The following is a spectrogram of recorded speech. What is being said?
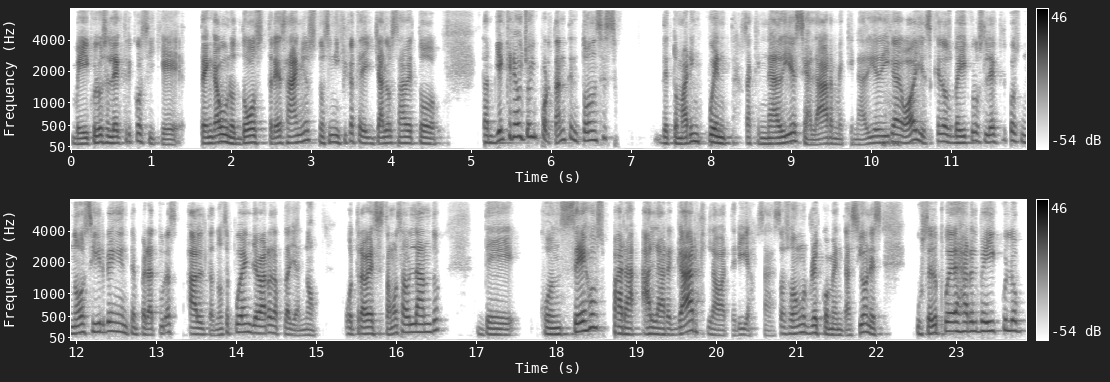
vehículos eléctricos y que tenga uno, dos, tres años, no significa que ya lo sabe todo. También creo yo importante entonces de tomar en cuenta, o sea, que nadie se alarme, que nadie diga, oye, es que los vehículos eléctricos no sirven en temperaturas altas, no se pueden llevar a la playa. No, otra vez estamos hablando de consejos para alargar la batería. O sea, estas son recomendaciones. ¿Usted puede dejar el vehículo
